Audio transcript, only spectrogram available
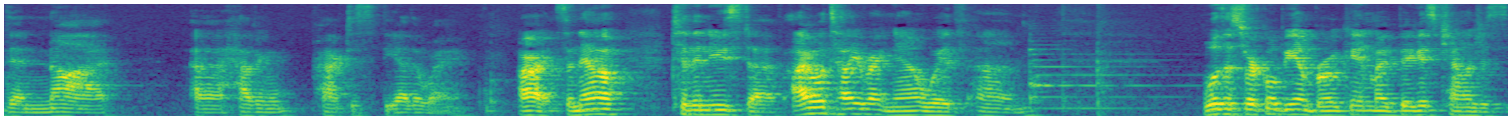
than not, uh, having practiced the other way. All right, so now to the new stuff. I will tell you right now with um, will the circle be unbroken? My biggest challenge is,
